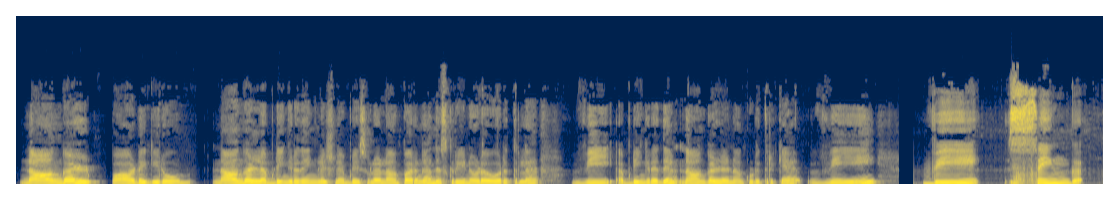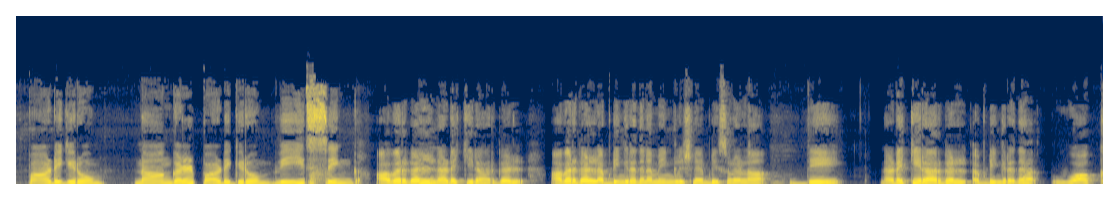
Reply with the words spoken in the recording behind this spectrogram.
நாங்கள் பாடுகிறோம். நாங்கள் அப்படிங்கிறது இங்கிலீஷில் எப்படி சொல்லலாம் பாருங்கள் அந்த ஸ்க்ரீனோட ஓரத்தில் வி அப்படிங்கிறது நாங்கள்னு நான் கொடுத்துருக்கேன். வி வி சிங் பாடுகிறோம். நாங்கள் பாடுகிறோம் வி சிங். அவர்கள் நடக்கிறார்கள். அவர்கள் அப்படிங்கிறத நம்ம இங்கிலீஷில் எப்படி சொல்லலாம்? தே. நடக்கிறார்கள் அப்படிங்கிறத வாக்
